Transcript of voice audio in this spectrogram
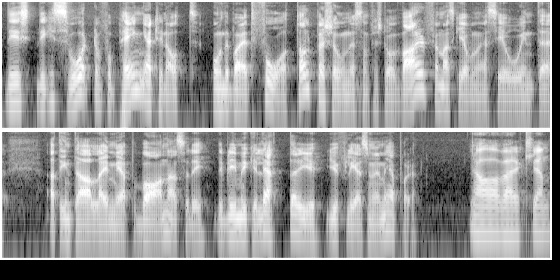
det är, det är svårt att få pengar till något om det bara är ett fåtal personer som förstår varför man ska jobba med SEO och inte, att inte alla är med på banan. Så det, det blir mycket lättare ju, ju fler som är med på det. Ja, verkligen.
